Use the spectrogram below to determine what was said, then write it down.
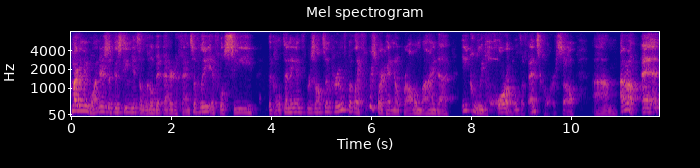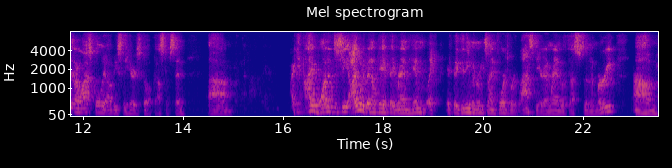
part of me wonders if this team gets a little bit better defensively, if we'll see the goaltending results improve. But like Forsberg had no problem behind a equally horrible defense core. So um, I don't know. And, and, then our last goalie, obviously, here is Filip Gustavsson. Um, I, I, wanted to see. I would have been okay if they ran him, like if they didn't even re-sign Forsberg last year and ran with Gustavsson and Murray. Um,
